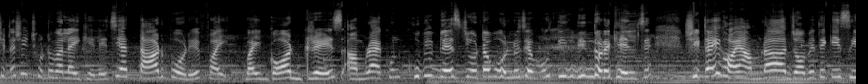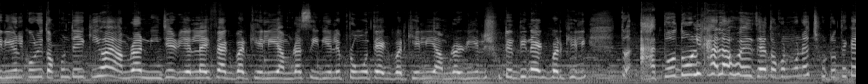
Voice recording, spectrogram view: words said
সেটা সেই ছোটবেলায় খেলেছি। আর তারপরে বাই গড গ্রেস আমরা এখন খুবই ব্লেস যে ওটা বলল যে ও তিন দিন ধরে খেলছে। সেটাই হয়, আমরা জবে থেকে সিরিয়াল করি, তখন থেকে কি হয়, আমরা নিজে রিয়েল লাইফে একবার খেলি, আমরা সিরিয়ালে প্রোমোতে একবার খেলি আমরা রিয়েল শুটের দিনে একবার খেলি। তো এত দোল খেলা হয়ে যায় তখন মনে হয় ছোটো থেকে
